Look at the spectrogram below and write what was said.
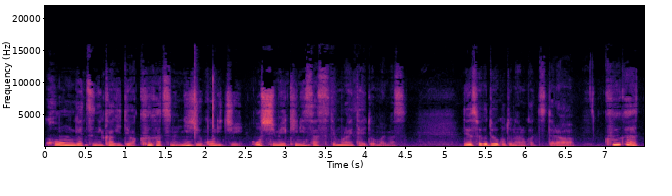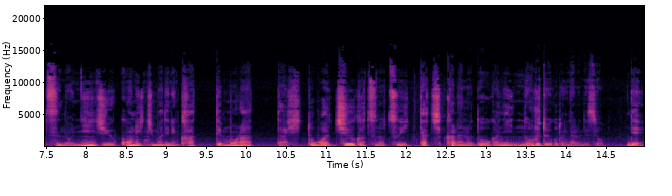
今月に限っては9月の25日を締め切りにさせてもらいたいと思います。でそれがどういうことなのかっつったら9月の25日までに買ってもらった人は10月の1日からの動画に載るということになるんですよ。で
